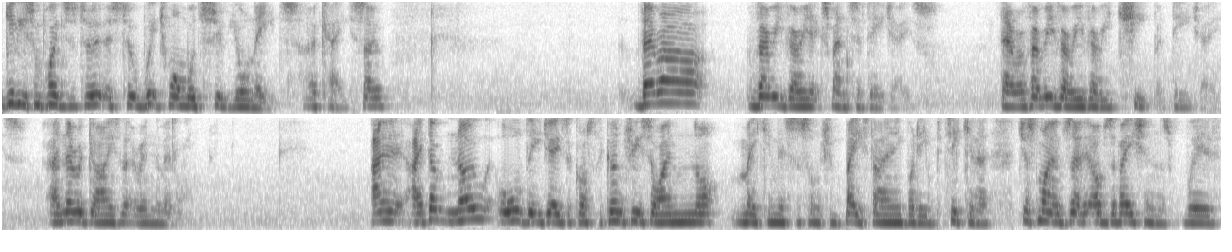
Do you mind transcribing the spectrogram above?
give you some points as to as to which one would suit your needs. Okay, so there are very very expensive DJs. There are very very very cheap DJs, and there are guys that are in the middle. I I don't know all DJs across the country, so I'm not making this assumption based on anybody in particular. Just my obs- observations with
